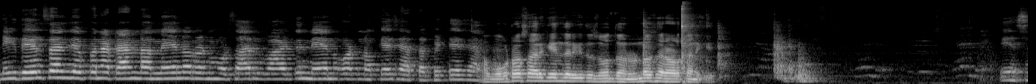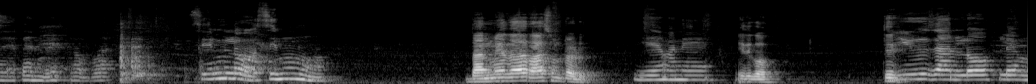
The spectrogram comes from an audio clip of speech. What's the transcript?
నీకు తెలుసా అని చెప్పినట్టు అన్నావు నేను రెండు మూడు సార్లు వాడితే నేను కూడా నొక్కేసేస్తా ఆ పెట్టేసేస్తా ఒకటోసారికి ఏం జరిగిందో చూద్దాం రెండోసారి ప్రభా. సిమ్లో సిమ్ము. దాని మీద రాసి ఉంటాడు. ఏమని? ఇదిగో. యూజ్ అండ్లో ఫ్లేమ్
